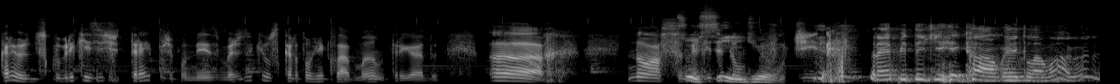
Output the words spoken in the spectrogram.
Cara, eu descobri que existe trap japonês. Imagina que os caras tão reclamando, tá ligado? Ah, nossa, Suicídio. minha vida é tão fodida. Trap tem que reclamar, reclamar agora?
